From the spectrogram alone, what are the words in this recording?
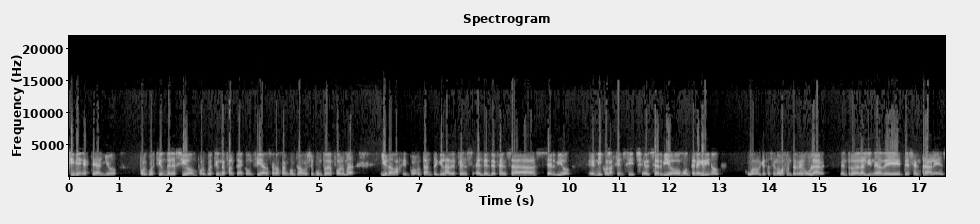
si bien este año por cuestión de lesión, por cuestión de falta de confianza, no se ha encontrado ese punto de forma, y una baja importante que es la defensa, el del defensa serbio, eh, Nikola Simsic, el serbio montenegrino, jugador que está siendo bastante regular dentro de la línea de, centrales,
